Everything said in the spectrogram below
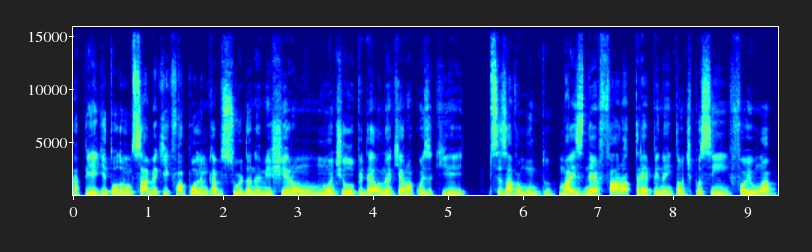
A PIG, todo mundo sabe aqui que foi uma polêmica absurda, né? Mexeram no antiloop dela, né? Que era uma coisa que precisava muito, mas nerfaram a trap, né? Então, tipo assim, foi uma,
